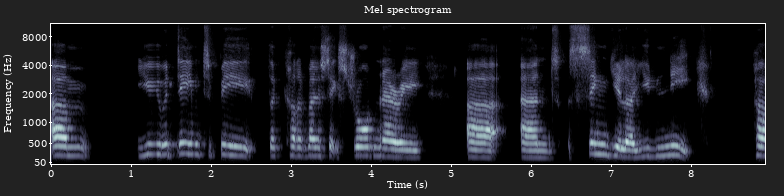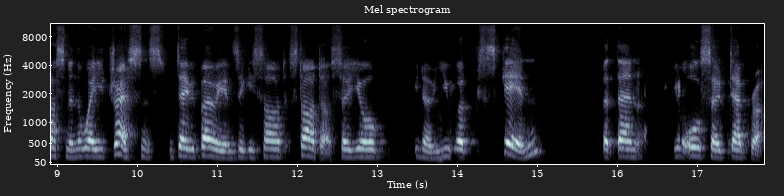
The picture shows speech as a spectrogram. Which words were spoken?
Um, you were deemed to be the kind of most extraordinary uh, and singular, unique person and the way you dress since David Bowie and Ziggy Stardust. So you're, you know, you were skin, but then you're also Deborah.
